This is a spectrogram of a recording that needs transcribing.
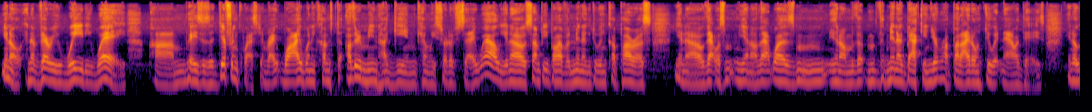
you know, in a very weighty way, um, raises a different question, right? Why, when it comes to other minhagim, can we sort of say, well, you know, some people have a minhag doing kaparas, you know, that was, you know, that was, mm, you know, the, the minhag back in Europe, but I don't do it nowadays. You know,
